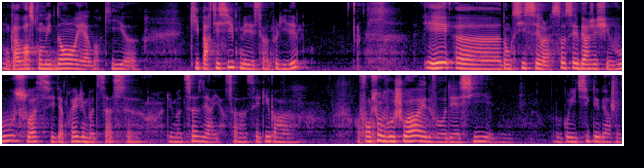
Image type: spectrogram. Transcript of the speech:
Donc à voir ce qu'on met dedans et à voir qui, euh, qui participe, mais c'est un peu l'idée. Et donc si c'est voilà, soit c'est hébergé chez vous, soit c'est après du mode SaaS, du mode SaaS derrière. Ça, c'est libre en fonction de vos choix et de vos DSI et de vos politiques d'hébergement.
